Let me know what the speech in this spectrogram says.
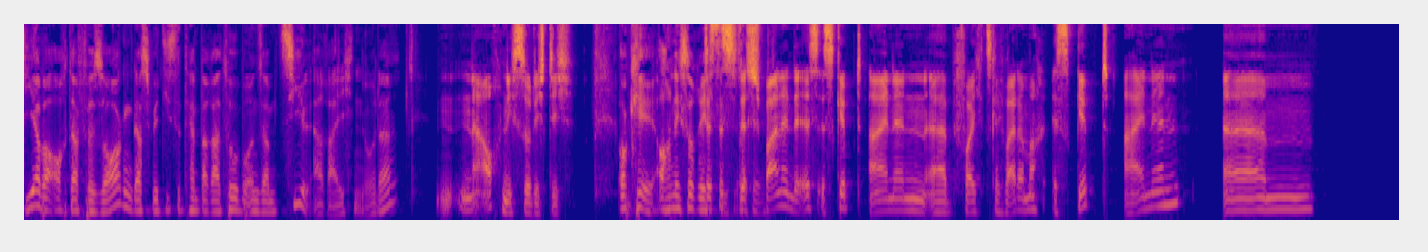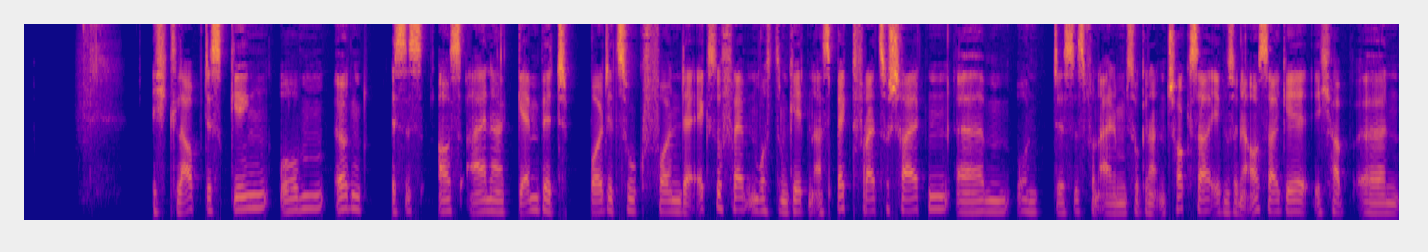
die aber auch dafür sorgen, dass wir diese Temperatur bei unserem Ziel erreichen, oder? Na, auch nicht so richtig. Okay, auch nicht so richtig. Das, ist, das okay. Spannende ist, es gibt einen, äh, bevor ich jetzt gleich weitermache, es gibt einen, ähm, ich glaube, das ging um irgend, es ist aus einer Gambit Beutezug von der Exofremden, wo es darum geht, einen Aspekt freizuschalten. Ähm, und das ist von einem sogenannten Joxa eben so eine Aussage. Ich habe äh,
